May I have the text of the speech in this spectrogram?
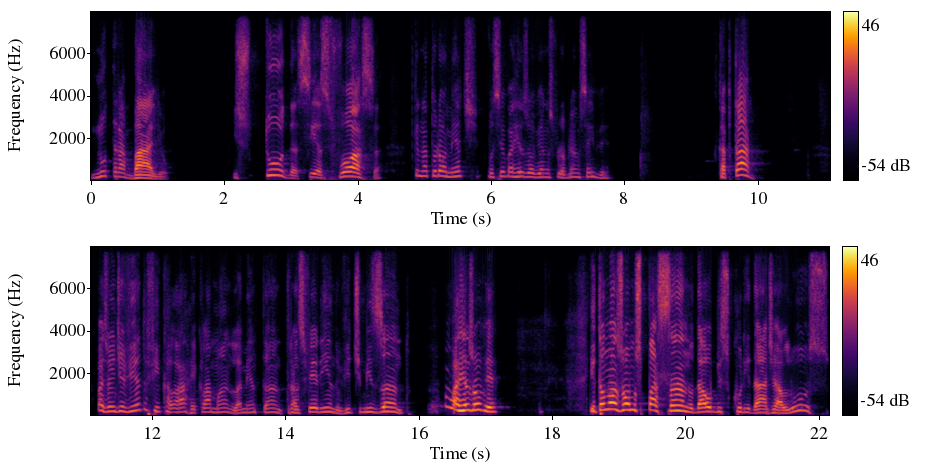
no trabalho. Estuda, se esforça, porque naturalmente você vai resolvendo os problemas sem ver. Captaram? Mas o indivíduo fica lá reclamando, lamentando, transferindo, vitimizando. Não vai resolver. Então, nós vamos passando da obscuridade à luz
